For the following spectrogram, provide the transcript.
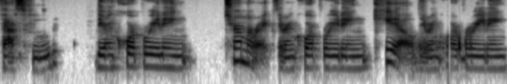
fast food, they're incorporating turmeric, they're incorporating kale, they're incorporating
